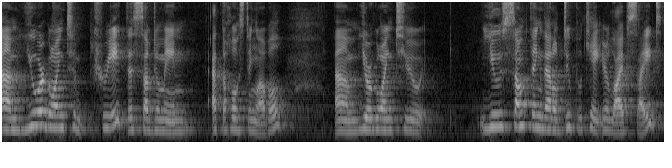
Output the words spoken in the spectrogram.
um, you are going to create this subdomain at the hosting level. Um, you're going to use something that'll duplicate your live site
